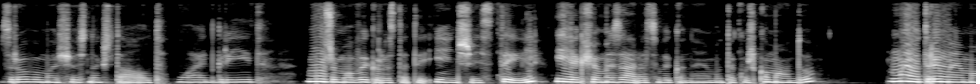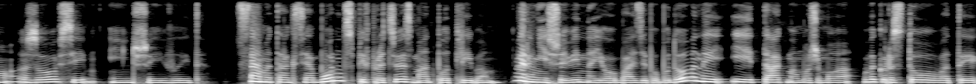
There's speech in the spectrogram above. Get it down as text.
зробимо щось на кшталт white grid. Можемо використати інший стиль, і якщо ми зараз виконаємо також команду, ми отримаємо зовсім інший вид. Саме так Seaborn співпрацює з Matplotlib. Верніше, він на його базі побудований, і так ми можемо використовувати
